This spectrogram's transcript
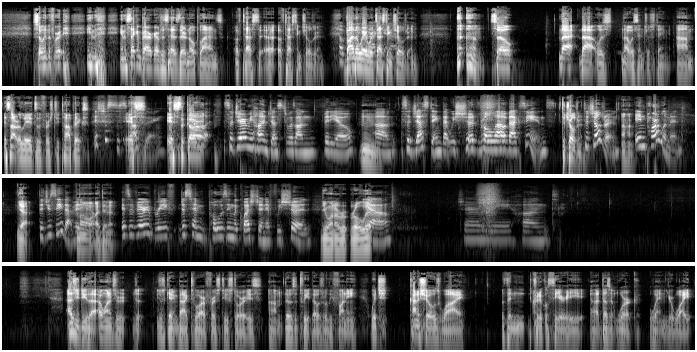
So in the, fir- in the in the second paragraph it says there are no plans of test uh, of testing children. By the way, we're testing out. children. so that that was that was interesting. Um, it's not related to the first two topics. It's just disgusting. it's the You know, government. so Jeremy Hunt just was on video Hmm. um, suggesting that we should roll out vaccines to children. to children Uh-huh. in Parliament. yeah. Did you see that video? No, I didn't. It's a very brief, just him posing the question if we should. Do you want to r- roll it? Yeah. Jeremy Hunt. As you do that, I wanted to just, just getting back to our first two stories. Um, there was a tweet that was really funny, which kind of shows why the n- critical theory uh, doesn't work when you're white.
